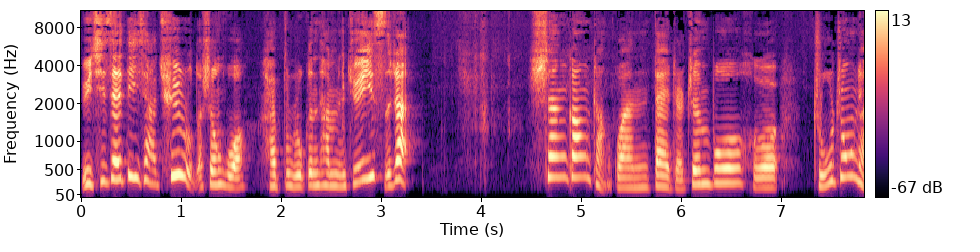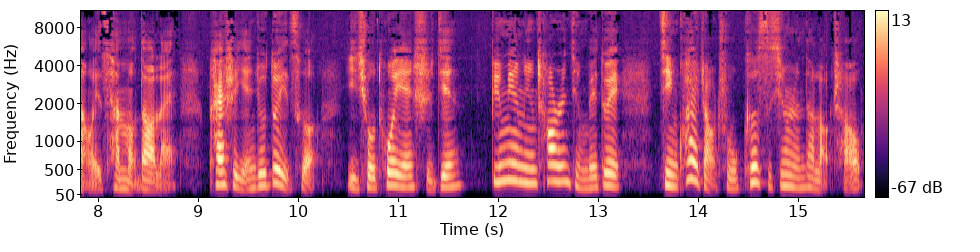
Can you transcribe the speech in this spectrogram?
与其在地下屈辱的生活，还不如跟他们决一死战。山冈长官带着真波和竹中两位参谋到来，开始研究对策，以求拖延时间，并命令超人警备队尽快找出哥斯星人的老巢。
